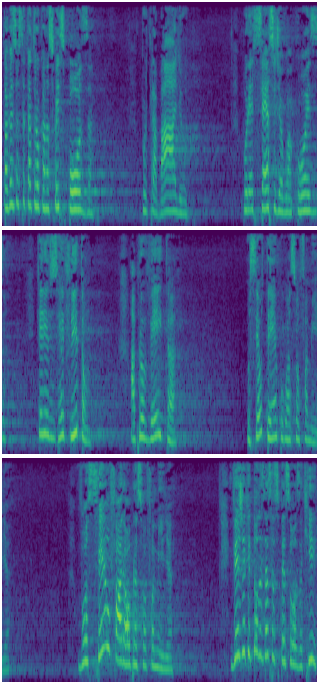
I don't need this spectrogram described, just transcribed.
Talvez você está trocando a sua esposa por trabalho, por excesso de alguma coisa. Queridos, reflitam. Aproveita o seu tempo com a sua família. Você é o farol para a sua família. Veja que todas essas pessoas aqui,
